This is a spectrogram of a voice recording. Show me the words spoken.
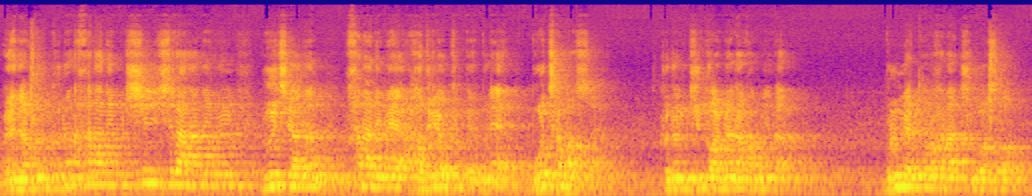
왜냐하면 그는 하나님을 신실한 하나님을 의지하는 하나님의 아들이었기 때문에 못 참았어요. 그는 기도하며 나갑니다. 물맷돌 하나 집어서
